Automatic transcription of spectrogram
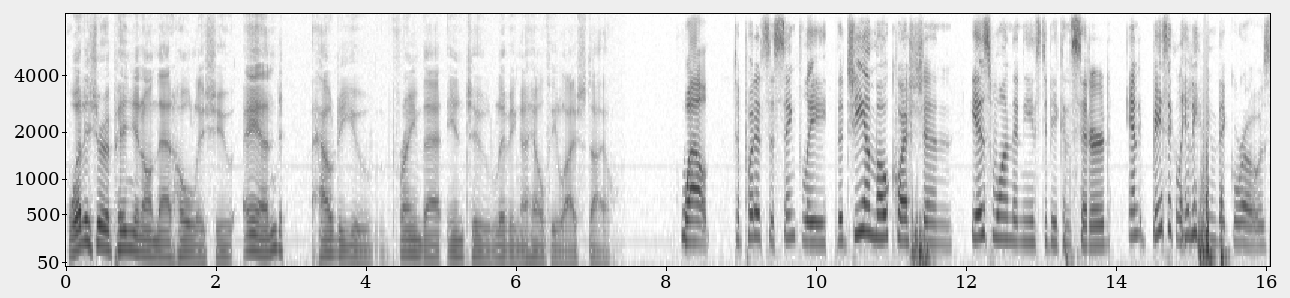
What is your opinion on that whole issue, and how do you frame that into living a healthy lifestyle? Well, to put it succinctly, the GMO question is one that needs to be considered. And basically, anything that grows,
